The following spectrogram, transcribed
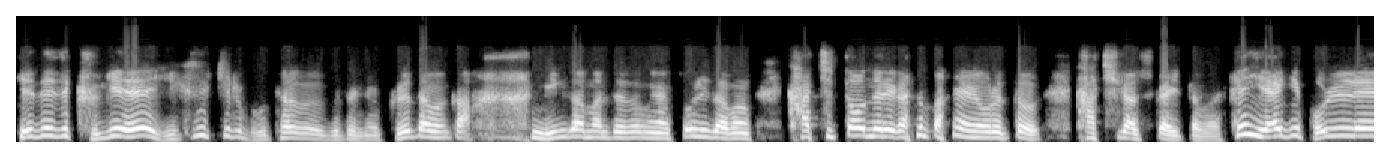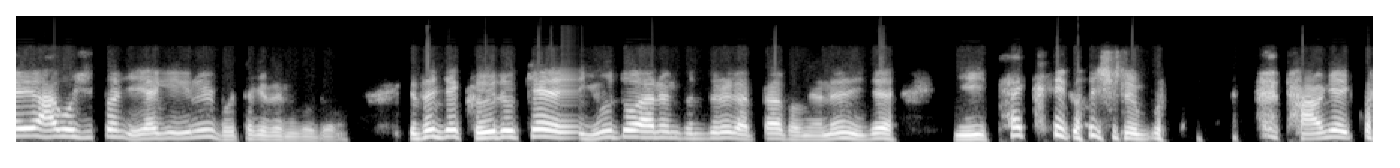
근데 이제 그게 익숙지를 못 하거든요. 그러다 보니까, 아, 민감한 데서 그냥 쏠리다 보면 같이 떠내려가는 방향으로 또 같이 갈 수가 있단 말이에요. 그 이야기 본래 하고 싶던 이야기를 못 하게 되는 거죠. 그래서 이제 그렇게 유도하는 분들을 갖다 보면은 이제 이 태클 거시는 분, 방에 있고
